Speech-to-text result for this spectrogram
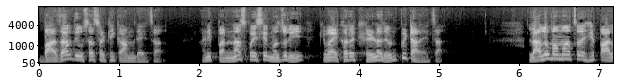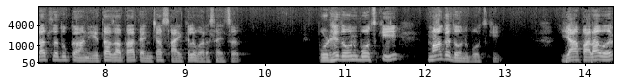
बाजार दिवसासाठी काम द्यायचा आणि पन्नास पैसे मजुरी किंवा एखादं खेळणं देऊन पिटाळायचा. लालू मामाचं हे पालातलं दुकान येता जाता त्यांच्या सायकलवर असायचं पुढे दोन बोचकी माग दोन बोचकी. या पालावर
